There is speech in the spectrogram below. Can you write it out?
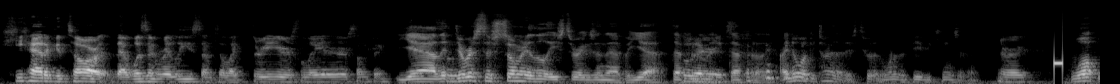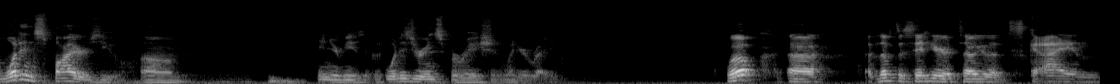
he had a guitar that wasn't released until like three years later or something. yeah th- So- there was there's so many little easter eggs in that but yeah definitely Hilarious. definitely i know what guitar that is too one of the bb kings i think Right. what what inspires you um in your music like what is your inspiration when you're writing Well, uh, I'd love to sit here and tell you that the sky and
